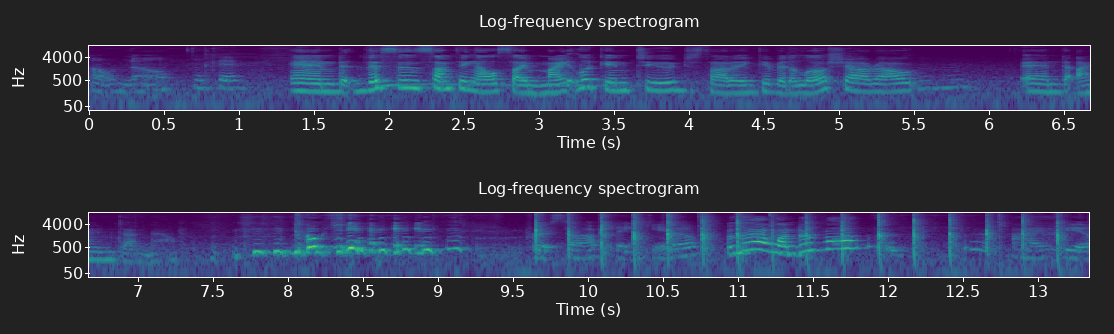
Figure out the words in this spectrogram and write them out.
Oh no. Okay. And this is something else I might look into. Just thought I'd give it a little shout out. Mhm. And I'm done now. Okay. First off, thank you. Isn't that wonderful? I feel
